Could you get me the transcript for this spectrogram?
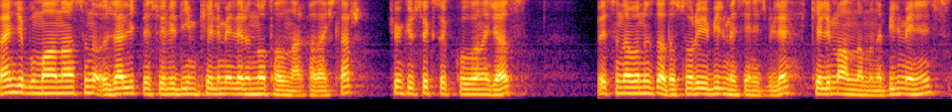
Bence bu manasını özellikle söylediğim kelimeleri not alın arkadaşlar. Çünkü sık sık kullanacağız. Ve sınavınızda da soruyu bilmeseniz bile kelime anlamını bilmeniz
